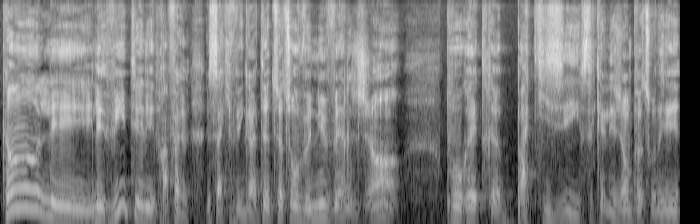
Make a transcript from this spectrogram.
quand les, les vites et les, enfin, les sacrificateurs sont venus vers Jean pour être baptisé. C'est que les gens peuvent se dire,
